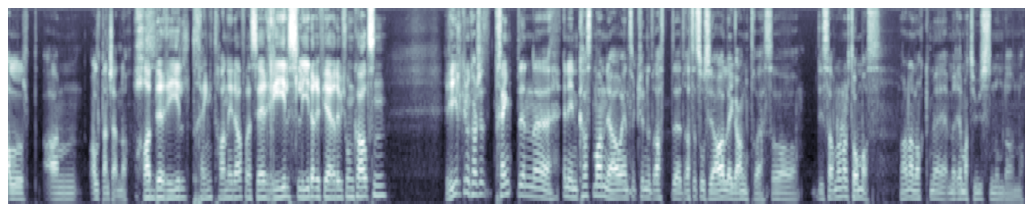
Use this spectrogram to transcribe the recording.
alt han, alt han kjenner. Hadde Riel trengt han i dag? For jeg ser Riel sliter i fjerdedivisjon, Karlsen. Riel kunne kanskje trengt en, eh, en innkastmann, ja, og en som kunne dratt, eh, dratt det sosiale i gang, tror jeg. Så de savner nok Thomas. Han har nok med, med Rema 1000 om dagen nå.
